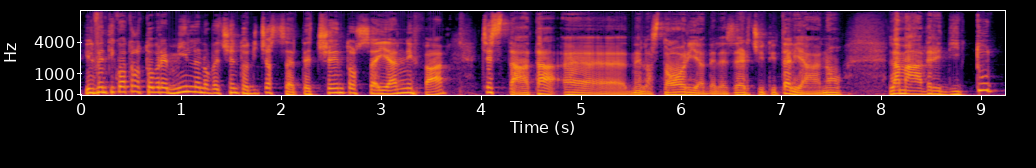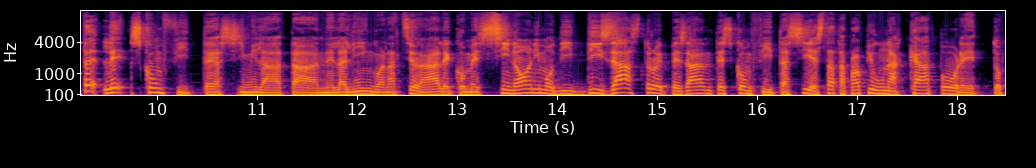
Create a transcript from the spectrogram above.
Il 24 ottobre 1917, 106 anni fa, c'è stata eh, nella storia dell'esercito italiano la madre di tutte le sconfitte assimilata nella lingua nazionale come sinonimo di disastro e pesante sconfitta. Sì, è stata proprio una caporetto.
